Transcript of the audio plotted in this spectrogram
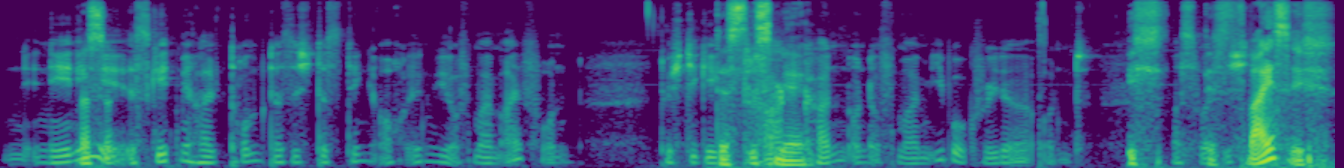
Nee, nee, Was- nee, es geht mir halt darum, dass ich das Ding auch irgendwie auf meinem iPhone durch die Gegend Das tragen mir- kann und auf meinem E-Book-Reader und Ich, Was weiß das ich. weiß ich.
